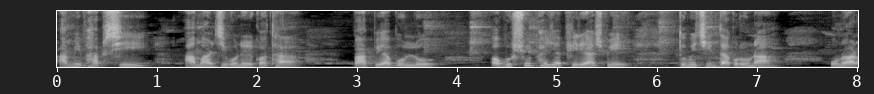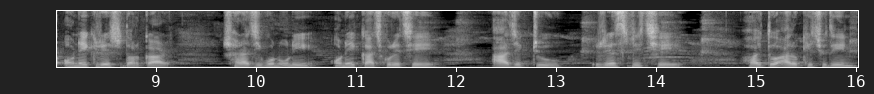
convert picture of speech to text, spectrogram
আমি ভাবছি আমার জীবনের কথা। পাপিয়া বলল, অবশ্যই ভাইয়া ফিরে আসবে। তুমি চিন্তা করো না। ওনার অনেক রেস্ট দরকার। সারা জীবন উনি অনেক কাজ করেছে। আজ একটু রেস্ট নিচ্ছে। হয়তো আরও কিছুদিন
